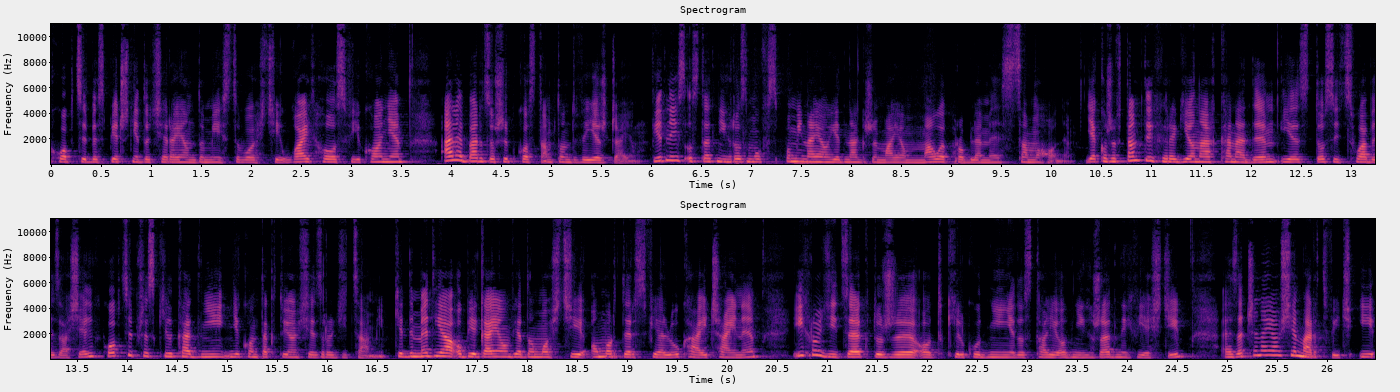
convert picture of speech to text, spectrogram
chłopcy bezpiecznie docierają do miejscowości Whitehorse w Yukonie, ale bardzo szybko stamtąd wyjeżdżają. W jednej z ostatnich rozmów wspominają jednak, że mają małe problemy z samochodem. Jako, że w tamtych regionach Kanady jest dosyć słaby zasięg, chłopcy przez kilka dni nie kontaktują się z rodzicami. Kiedy media obiegają wiadomości o morderstwie Luka i Chiny, ich rodzice, którzy od kilku dni nie dostali od nich żadnych wieści, e, zaczynają się martwić i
